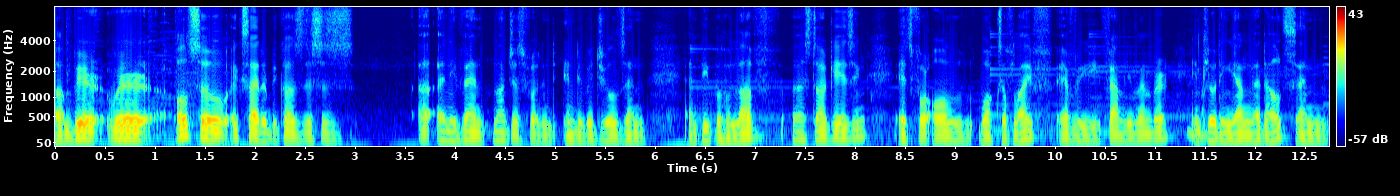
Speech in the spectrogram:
um, we're we're also excited because this is uh, an event not just for in- individuals and and people who love uh, stargazing. It's for all walks of life, every family member, mm-hmm. including young adults and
